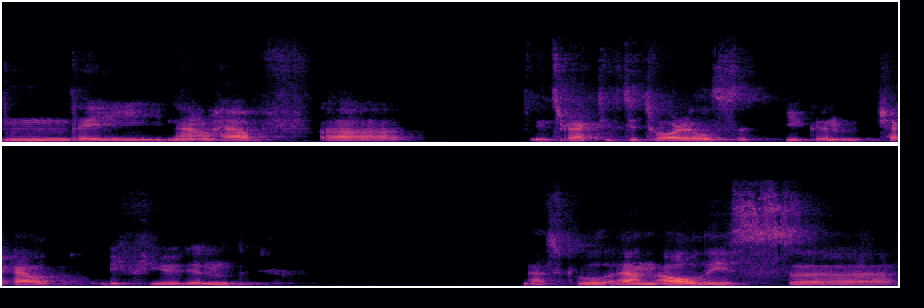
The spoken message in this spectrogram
And they now have uh, interactive tutorials that you can check out if you didn't. That's cool. And all these uh,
